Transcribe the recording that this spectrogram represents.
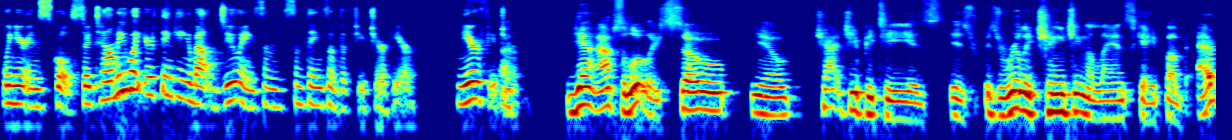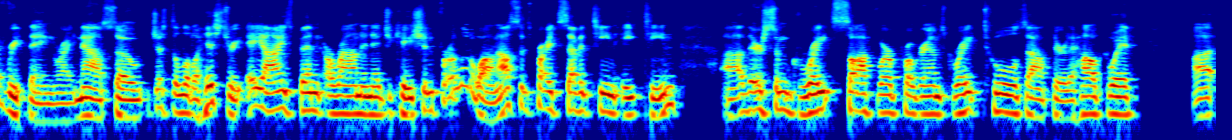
when you're in school. So tell me what you're thinking about doing some some things of the future here near future. Uh, yeah absolutely. So you know chat gpt is is is really changing the landscape of everything right now. So just a little history ai has been around in education for a little while now since probably 17 18 uh, there's some great software programs great tools out there to help with uh,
